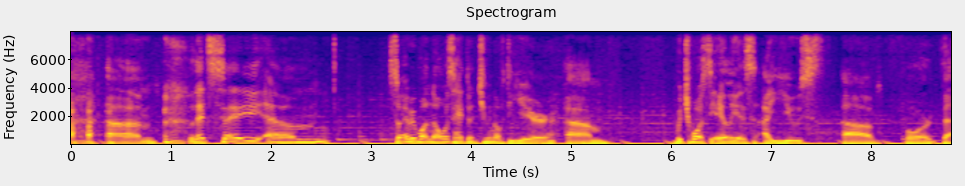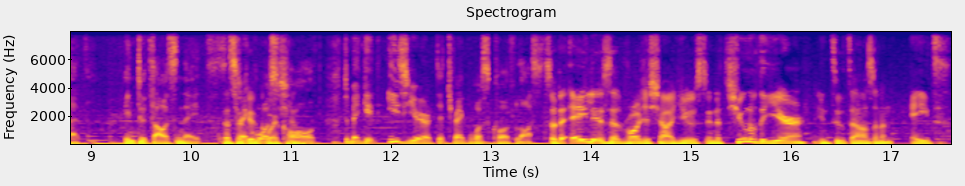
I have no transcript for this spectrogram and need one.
um, let's say, um, so everyone knows I had the tune of the year. Um, which was the alias I used uh, for that in 2008? That's the track was question. called, to make it easier, the track was called Lost. So the alias that Roger Shah used in the tune of the year in 2008.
